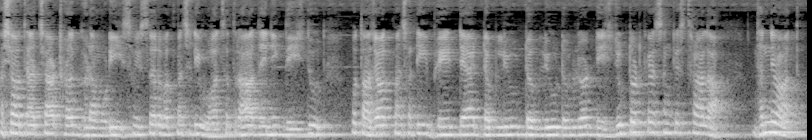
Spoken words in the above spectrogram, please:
अशा त्याच्या ठळक घडामोडी सविस्तर बातम्यांसाठी वाचत रहा दैनिक देशदूत व ताज्या बातम्यांसाठी भेट द्या W W W dot Deshdoot dot संकेतस्थळाला. धन्यवाद.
